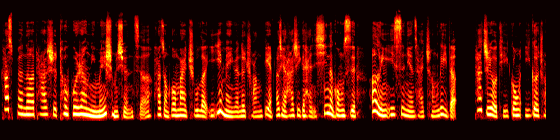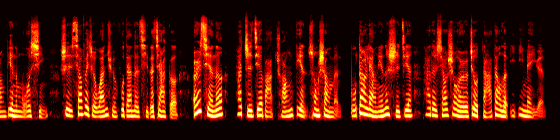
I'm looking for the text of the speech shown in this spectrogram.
Casper 呢，它是透过让你没什么选择，它总共卖出了一亿美元的床垫，而且它是一个很新的公司，二零一四年才成立的。它只有提供一个床垫的模型，是消费者完全负担得起的价格，而且呢，它直接把床垫送上门，不到两年的时间，它的销售额就达到了一亿美元。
